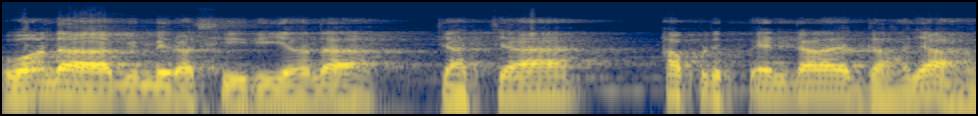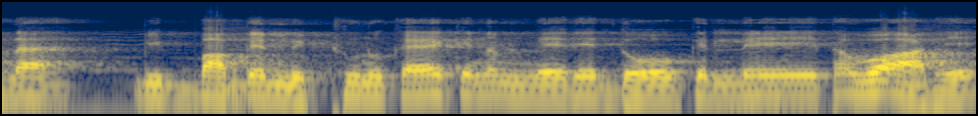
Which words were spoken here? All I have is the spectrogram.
ਉਹ ਆਂਦਾ ਵੀ ਮੇਰਾ ਸੀਰੀ ਆਂਦਾ, ਚਾਚਾ, ਆਪਣੇ ਪਿੰਡ ਵਾਲਾ ਗਾਜਾ ਆਂਦਾ ਵੀ ਬਾਬੇ ਮਿੱਠੂ ਨੂੰ ਕਹਿ ਕੇ ਨਾ ਮੇਰੇ 2 ਕਿੱਲੇ ਤਾਂ ਵਾਹ ਦੇ,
